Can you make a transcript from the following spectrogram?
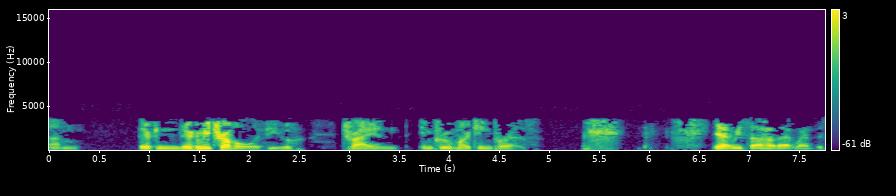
um, there can there can be trouble if you try and improve Martin Perez. Yeah, we saw how that went. This,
